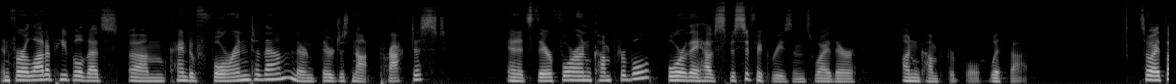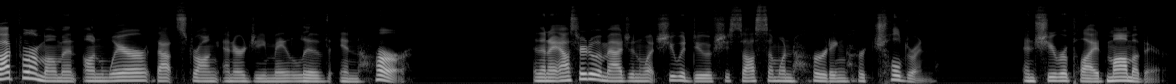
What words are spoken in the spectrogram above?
And for a lot of people, that's um, kind of foreign to them. They're, they're just not practiced, and it's therefore uncomfortable, or they have specific reasons why they're uncomfortable with that. So I thought for a moment on where that strong energy may live in her. And then I asked her to imagine what she would do if she saw someone hurting her children. And she replied, Mama Bear.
